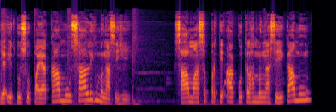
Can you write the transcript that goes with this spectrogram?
yaitu supaya kamu saling mengasihi. Sama seperti aku telah mengasihi kamu,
